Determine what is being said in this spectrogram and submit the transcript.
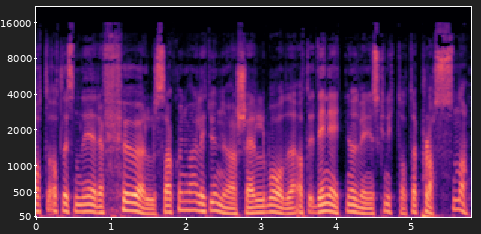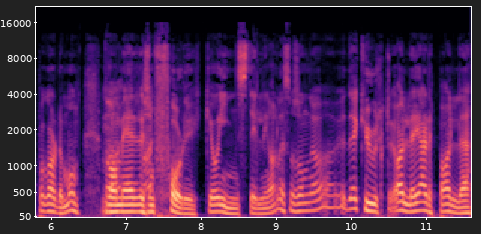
at, at liksom de der følelser kunne være litt universelle. Både at Den er ikke nødvendigvis knytta til plassen da, på Gardermoen. Det var Nei, mer liksom folket og innstillinga. Liksom sånn, ja, det er kult. Alle hjelper alle.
